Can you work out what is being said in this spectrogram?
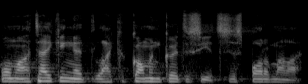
Or am I taking it like a common courtesy? It's just part of my life.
